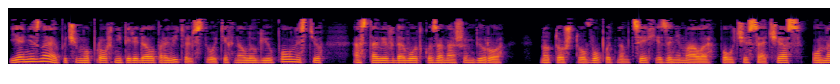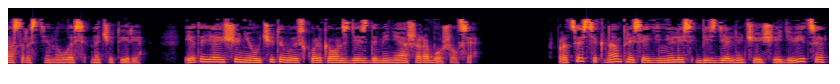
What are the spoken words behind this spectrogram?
Я не знаю, почему проф не передал правительству технологию полностью, оставив доводку за нашим бюро, но то, что в опытном цехе занимало полчаса-час, у нас растянулось на четыре. И это я еще не учитываю, сколько он здесь до меня шарабошился. В процессе к нам присоединились бездельничающие девицы,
